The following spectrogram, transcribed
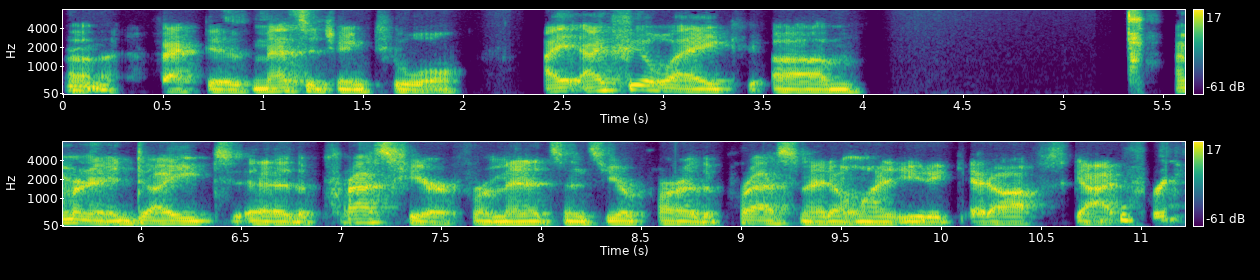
an effective messaging tool. I, I feel like um, I'm going to indict uh, the press here for a minute since you're part of the press and I don't want you to get off scot free.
